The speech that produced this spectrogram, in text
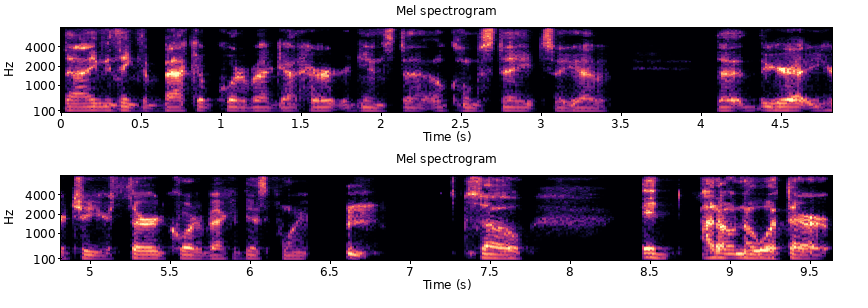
Then I even think the backup quarterback got hurt against uh, Oklahoma State. So you have the you're at to your third quarterback at this point. so it I don't know what their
